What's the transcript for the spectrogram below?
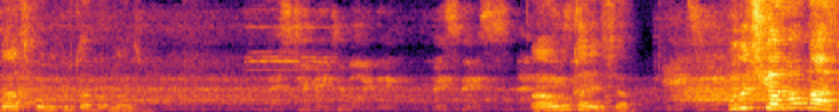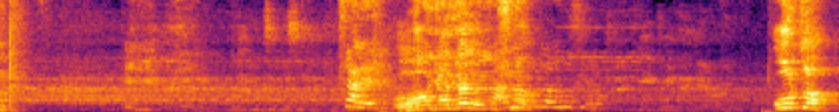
Bunu atıp onu kurtarmam lazım. Aa onun kalesi lan. Bunu çıkarmam lazım. Bir saniye. Oo gel gel öyle bir şey yok. bakıyorum. Orta.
